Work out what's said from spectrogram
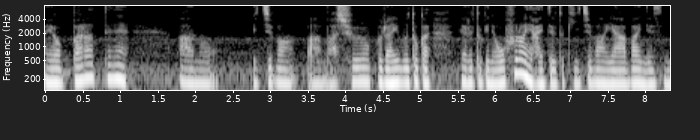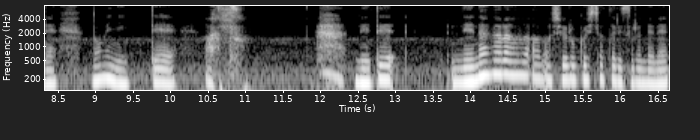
酔っ払ってねあの一番あ、まあ、収録ライブとかやる時ねお風呂に入ってる時一番やばいんですね。飲みに行ってあの寝て寝ながらあの収録しちゃったりするんでね。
